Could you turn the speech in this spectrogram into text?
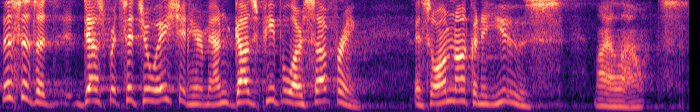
this is a desperate situation here, man. God's people are suffering. And so I'm not going to use my allowance.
